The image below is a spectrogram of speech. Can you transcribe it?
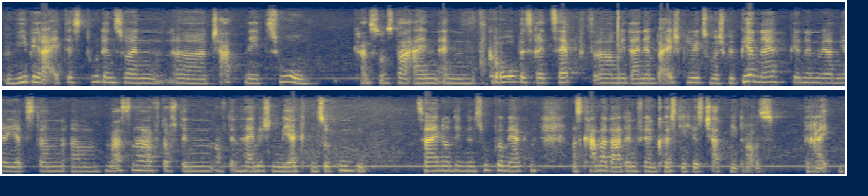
Wie bereitest du denn so ein äh, Chutney zu? Kannst du uns da ein, ein grobes Rezept äh, mit einem Beispiel, wie zum Beispiel Birne? Birnen werden ja jetzt dann ähm, massenhaft auf den, auf den heimischen Märkten zu finden sein und in den Supermärkten. Was kann man da denn für ein köstliches Chutney draus bereiten?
